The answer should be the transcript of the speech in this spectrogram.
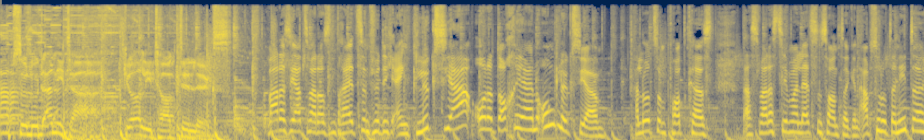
Absolut Anita. Girlie Talk Deluxe. War das Jahr 2013 für dich ein Glücksjahr oder doch eher ein Unglücksjahr? Hallo zum Podcast. Das war das Thema letzten Sonntag in Absolut Anita,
